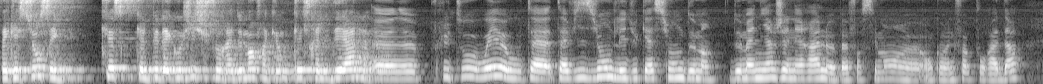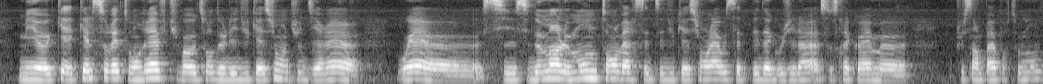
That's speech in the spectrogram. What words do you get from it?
Ta question, c'est quelle pédagogie je ferais demain? Enfin, Quel serait l'idéal? Euh, Plutôt, oui, ou ta, ta vision de l'éducation de demain. De manière générale, pas forcément, euh, encore une fois, pour Ada, mais euh, quel, serait ton rêve, tu vois, autour de l'éducation? Où tu te dirais, ouais, si, si, demain le monde tend vers cette éducation-là ou cette pédagogie-là, ce serait quand même plus sympa pour tout le monde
